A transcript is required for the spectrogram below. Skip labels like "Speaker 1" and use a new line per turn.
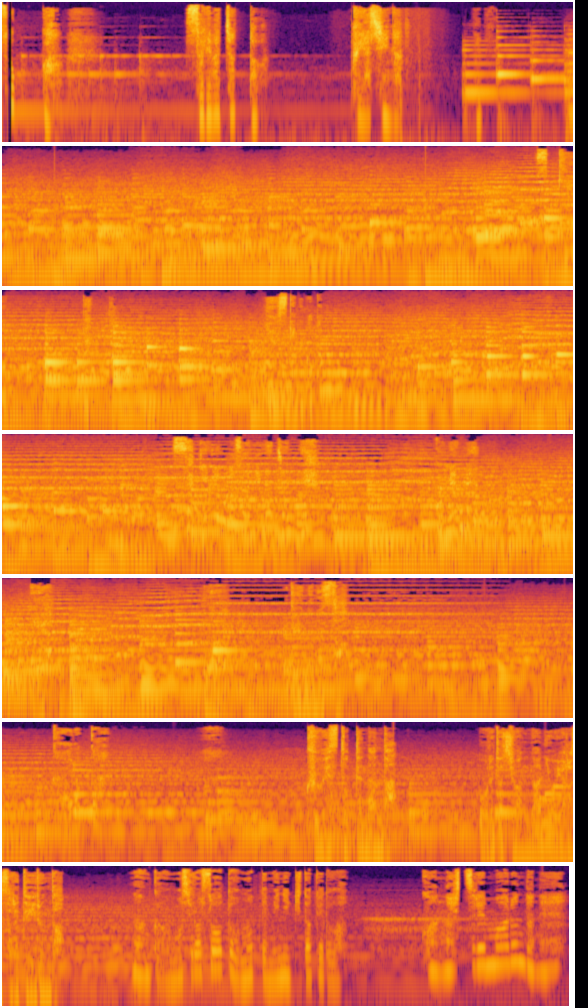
そっか。それはちょっと悔しいな。クエストって何だ？
俺たちは何をやらされているんだ？
なんか面白そうと思って見に来たけどこんな失恋もあるんだね。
